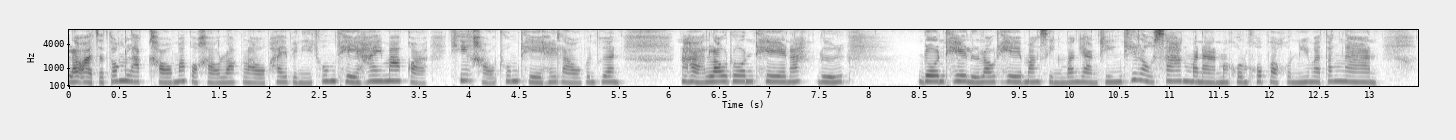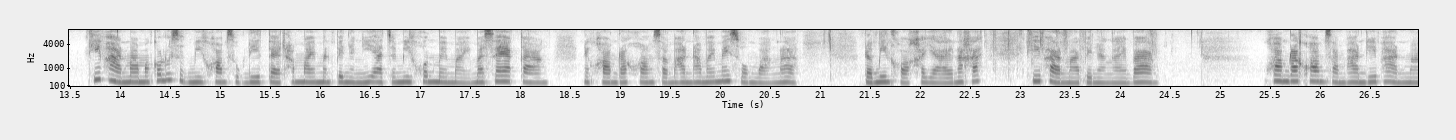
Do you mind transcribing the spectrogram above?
เราอาจจะต้องรักเขามากกว่าเขารักเราไพ่ไปนี้ทุ่มเทให้มากกว่า ที่เขาทุ่มเทให้เราเพื่อนๆนะคะ เราโดนเทนะ หรือโดนเทหรือเราเทบางสิ่งบางอย่างทิ้งที่เราสร้างมานานบางคนคบกับคนนี้มาตั้งนาน ที่ผ่านมามันก็รู้สึกมีความสุขดี แต่ทำไมมันเป็นอย่างนี้อาจจะมีคนใหม่ ๆ มาแทรกกลาง ในความรักความสัมพันธ์ทำให้ไม่สมหวังนะคะเดี๋ยวมินขอขยายนะคะ ที่ผ่านมาเป็นยังไงบ้าง ความรักความสัมพันธ์ที่ผ่านมา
